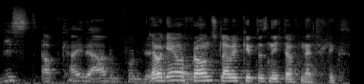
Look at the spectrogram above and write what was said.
wisst, habt keine Ahnung von Game, ja, aber Game of Thrones, glaube ich, gibt es nicht auf Netflix.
